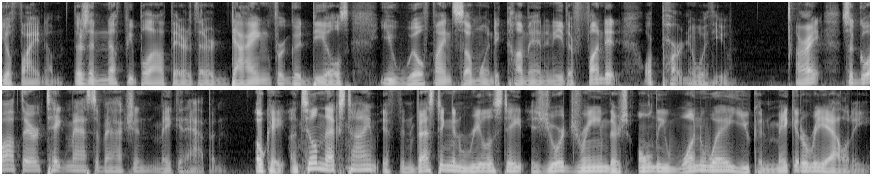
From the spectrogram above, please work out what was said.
you'll find them. There's enough people out there that are dying for good deals. You will find someone to come in and either fund it or partner with you. All right? So go out there, take massive action, make it happen. Okay, until next time, if investing in real estate is your dream, there's only one way you can make it a reality.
